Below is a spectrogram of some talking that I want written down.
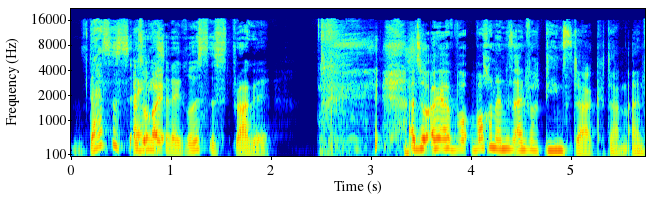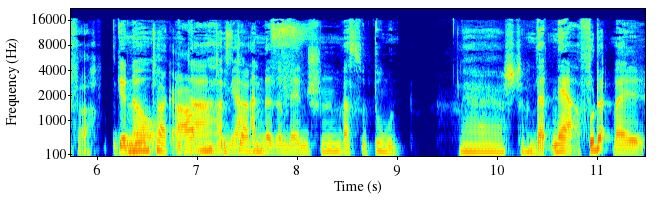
das ist Also eigentlich so der größte Struggle. Also euer Wo- Wochenende ist einfach Dienstag dann einfach. Genau. Montagabend und da haben ist ja andere Menschen was zu tun. Ja, ja, Und stimmt. das nervt, Oder- weil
